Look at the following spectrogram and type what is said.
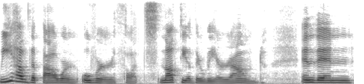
We have the power over our thoughts, not the other way around. And then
